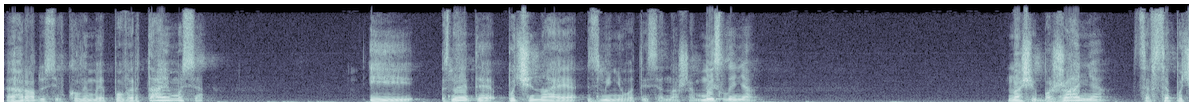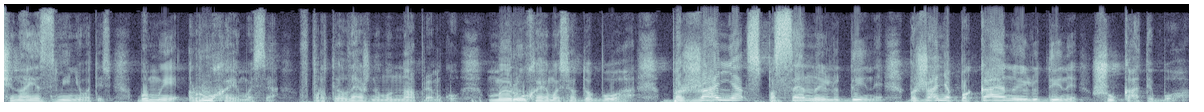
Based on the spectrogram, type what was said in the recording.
градусів, коли ми повертаємося. І, знаєте, починає змінюватися наше мислення, наші бажання. Це все починає змінюватись, бо ми рухаємося в протилежному напрямку. Ми рухаємося до Бога. Бажання спасенної людини, бажання покаяної людини шукати Бога.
